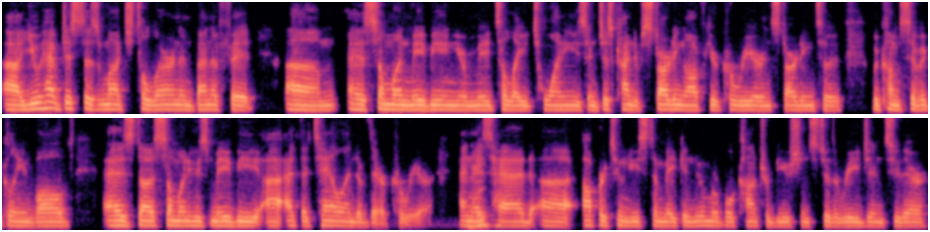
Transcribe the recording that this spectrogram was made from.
uh, you have just as much to learn and benefit um, as someone maybe in your mid to late 20s and just kind of starting off your career and starting to become civically involved as does someone who's maybe uh, at the tail end of their career and mm-hmm. has had uh, opportunities to make innumerable contributions to the region to their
